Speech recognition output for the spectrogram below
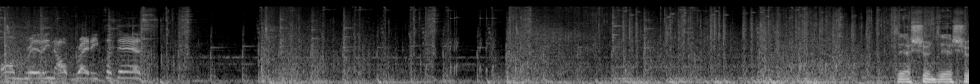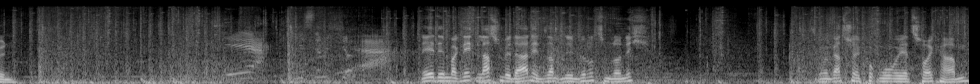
I'm really not ready for this. Sehr schön, sehr schön. Ne, den Magneten lassen wir da. Den, den benutzen wir noch nicht. Jetzt wir ganz schnell gucken, wo wir jetzt Zeug haben.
